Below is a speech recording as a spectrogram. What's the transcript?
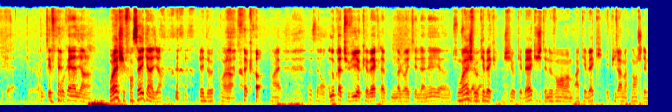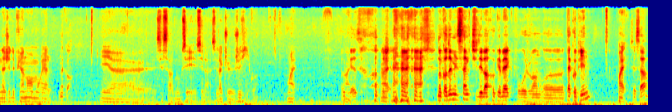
Donc, euh, ouais. Donc t'es franco-canadien là. Ouais, je suis français et canadien. les deux, voilà. D'accord. Ouais, Ah, bon. Donc là tu vis au Québec la majorité de l'année. euh, ouais je vis au. Québec. Je Ouais. vis au Québec. J'étais 9 ans à, à Québec. Et puis là maintenant j'ai déménagé depuis un an à Montréal. D'accord. Et euh, c'est ça, donc c'est c'est là, c'est là que je, je vis quoi. Ouais. Ok. Ouais. Donc en 2005 tu débarques au Québec pour rejoindre euh, ta copine. Ouais. C'est ça.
